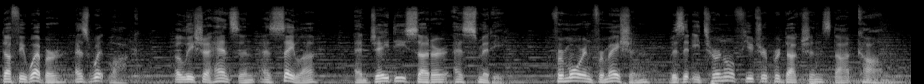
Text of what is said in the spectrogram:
Duffy Weber as Whitlock, Alicia Hanson as Selah, and J.D. Sutter as Smitty. For more information, visit eternalfutureproductions.com.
